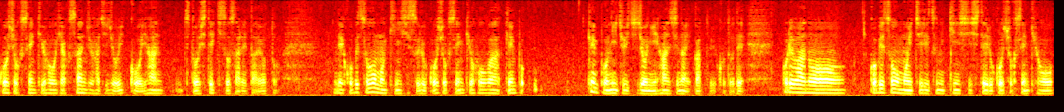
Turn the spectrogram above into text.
公職選挙法138条1項違反として起訴されたよと。で個別訪問禁止する公職選挙法は憲法憲法21条に違反しないかということでこれはあのー個別訪問一律に禁止している公職選挙法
